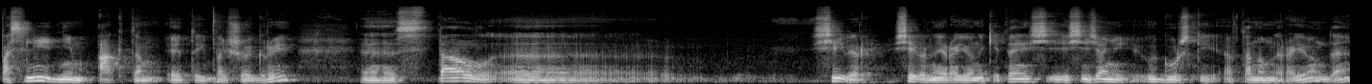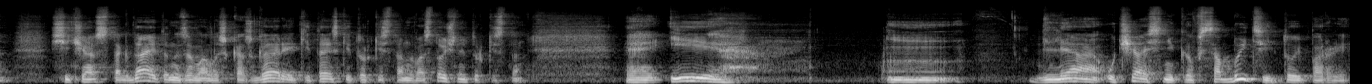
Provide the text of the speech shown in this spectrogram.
Последним актом этой большой игры э, стал э, север северные районы Китая, Синьцзянь-Уйгурский автономный район, да, сейчас, тогда это называлось Кашгария, китайский Туркестан, восточный Туркестан. Э, и для участников событий той поры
